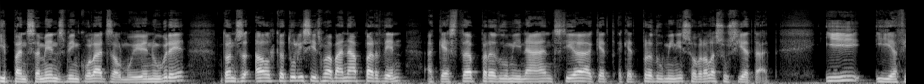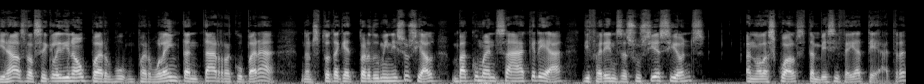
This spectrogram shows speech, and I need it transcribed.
i pensaments vinculats al moviment obrer, doncs el catolicisme va anar perdent aquesta predominància, aquest, aquest predomini sobre la societat. I, i a finals del segle XIX, per, per voler intentar recuperar doncs, tot aquest predomini social, va començar a crear diferents associacions en les quals també s'hi feia teatre,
